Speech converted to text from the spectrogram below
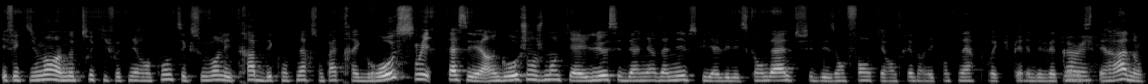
effectivement un autre truc qu'il faut tenir en compte, c'est que souvent les trappes des conteneurs sont pas très grosses. Oui. Ça, c'est un gros changement qui a eu lieu ces dernières années parce qu'il y avait les scandales, tu sais, des enfants qui rentraient dans les conteneurs pour récupérer des vêtements, ah etc. Donc,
